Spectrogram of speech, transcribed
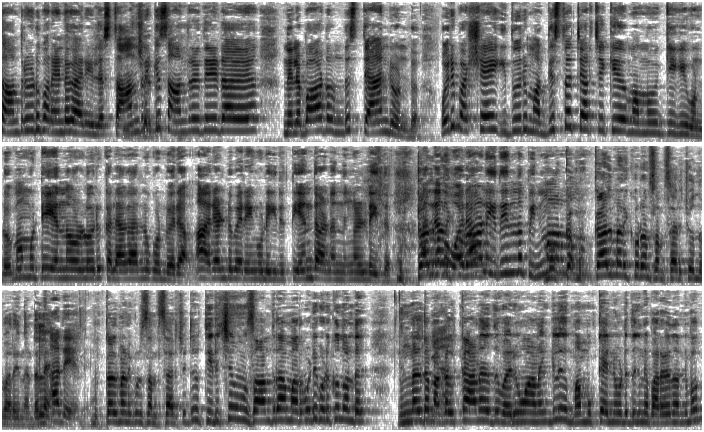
സാന്ദ്രയോട് പറയേണ്ട കാര്യമില്ല. സാന്ദ്രയ്ക്ക് സാന്ദ്രതയുടെ നിലപാടുണ്ട് സ്റ്റാൻഡുണ്ട്. ഒരു പക്ഷേ ഇതൊരു മധ്യസ്ഥ ചർച്ചയ്ക്ക് മമ്മൂക്കിക്ക് കൊണ്ടുപോകും മമ്മൂട്ടി എന്നുള്ള ഒരു കലാകാരനെ കൊണ്ടുവരാം. ആ രണ്ടുപേരെയും കൂടി ഇരുത്തി എന്താണ് നിങ്ങളുടെ ഇത്? ഒരാൾ ഇതിൽ നിന്ന് പിന്മാറുന്നു. മുക്കാൽ മണിക്കൂറും സംസാരിച്ചു എന്ന് പറയുന്നുണ്ട് അല്ലേ? അതെ, അതെ. മുക്കാൽ മണിക്കൂർ സംസാരിച്ചിട്ട് തിരിച്ചും സാന്ദ്ര മറുപടി കൊടുക്കുന്നുണ്ട്. നിങ്ങളുടെ മകൾക്കാണ് ഇത് വരുവാണെങ്കിൽ മമ്മൂക്ക എന്നോട് ഇതിങ്ങനെ പറയുന്ന പറയുമ്പോൾ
